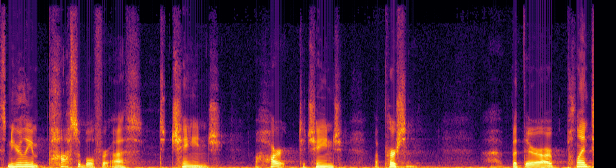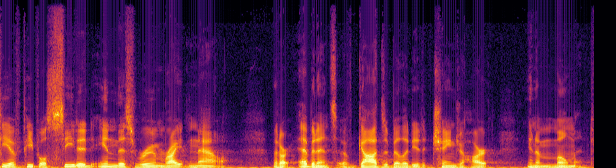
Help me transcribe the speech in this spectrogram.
It's nearly impossible for us to change a heart, to change a person but there are plenty of people seated in this room right now that are evidence of God's ability to change a heart in a moment,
